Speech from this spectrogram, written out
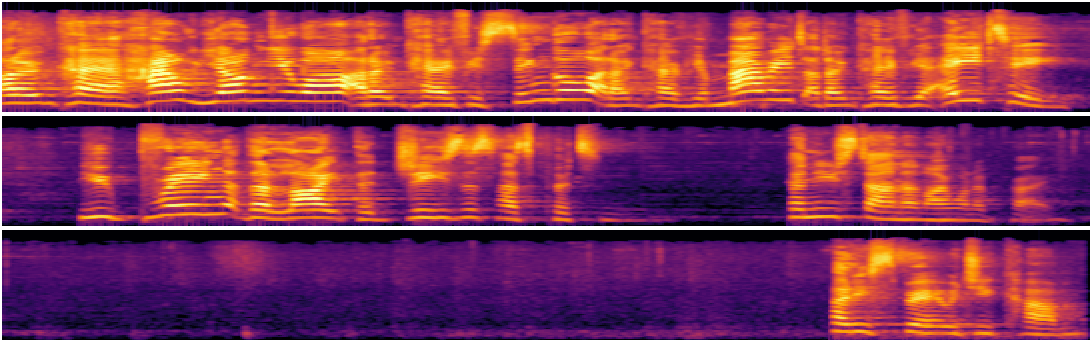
I don't care how young you are. I don't care if you're single. I don't care if you're married. I don't care if you're 80. You bring the light that Jesus has put in you. Can you stand and I want to pray? Holy Spirit, would you come?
